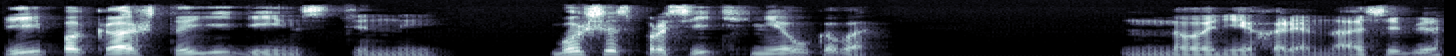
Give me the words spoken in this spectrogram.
и пока что единственный. Больше спросить не у кого. Но ни хрена себе.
